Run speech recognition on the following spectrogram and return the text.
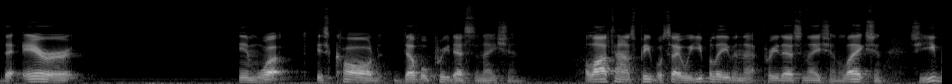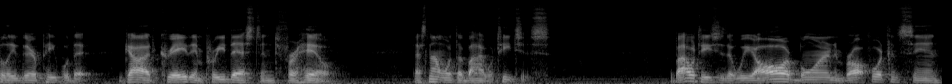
the error in what is called double predestination. A lot of times people say, well, you believe in that predestination election, so you believe there are people that God created and predestined for hell. That's not what the Bible teaches. The Bible teaches that we all are born and brought forth in sin.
